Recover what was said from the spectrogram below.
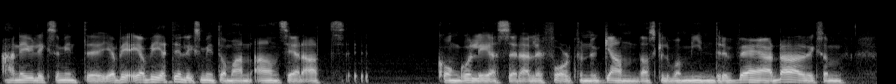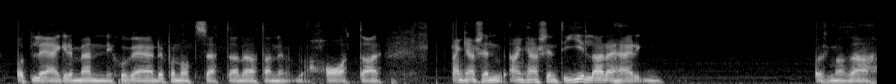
han är ju liksom inte... Jag vet, jag vet liksom inte om han anser att kongoleser eller folk från Uganda skulle vara mindre värda, liksom på ett lägre människovärde på något sätt. Eller att han hatar... Han kanske, han kanske inte gillar det här... Vad ska man säga?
